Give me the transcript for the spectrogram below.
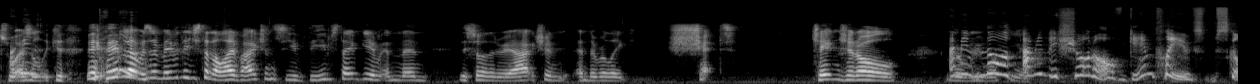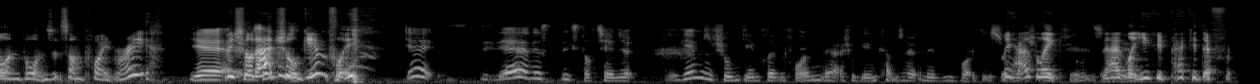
So I it isn't like maybe that was it. Maybe they just had a live action Sea of Thieves type game, and then they saw the reaction and they were like, "Shit, change it all." I mean, no, it. I mean they showed off gameplay of Skull and Bones at some point, right? yeah, They showed actual gameplay. Yeah, yeah, they, they still change it. The games have shown gameplay before, and the actual game comes out, and they've reworked it. So They had, like- the They had game. like you could pick a different.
